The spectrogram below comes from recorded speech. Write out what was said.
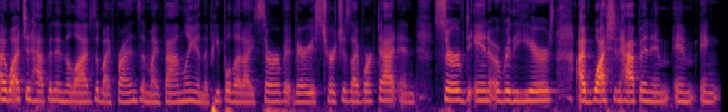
I watch it happen in the lives of my friends and my family and the people that I serve at various churches I've worked at and served in over the years. I've watched it happen in in, in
